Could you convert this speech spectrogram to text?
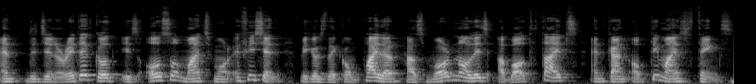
And the generated code is also much more efficient because the compiler has more knowledge about types and can optimize things.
